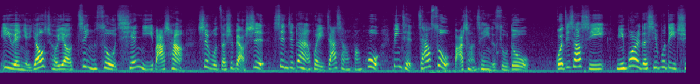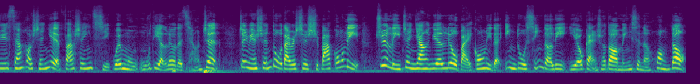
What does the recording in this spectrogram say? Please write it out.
议员也要求要尽速迁移靶场。市府则是表示，现阶段会加强防护，并且加速靶场迁移的速度。国际消息：尼泊尔的西部地区三号深夜发生一起规模五点六的强震。震源深度大约是十八公里，距离震央约六百公里的印度新德里也有感受到明显的晃动。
